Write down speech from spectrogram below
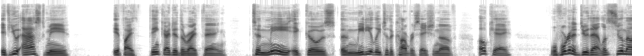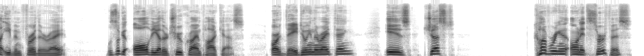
if you ask me if I think I did the right thing, to me, it goes immediately to the conversation of, okay, well, if we're going to do that, let's zoom out even further, right? Let's look at all the other true crime podcasts. Are they doing the right thing? Is just covering it on its surface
